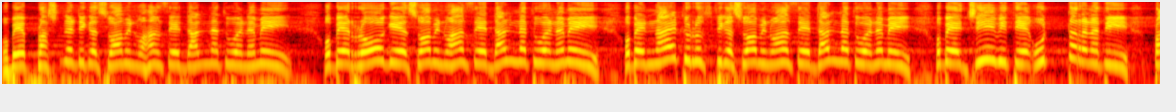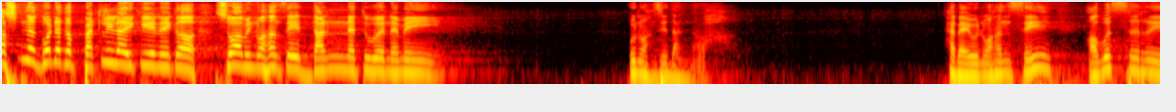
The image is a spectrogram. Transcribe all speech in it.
ඔබේ ප්‍රශ්න ටික ස්වාමින් වහන්සේ දන්නැතුව නෙමෙයි. ඔබේ රෝගය ස්වාමින් වහන්සේ දන්නැතුව නෙමෙයි. ඔබේ නයතුරුස් ටික ස්වාමින් වහන්සේ දන්නැතුව නෙමෙයි. ඔබේ ජීවිතයේ උත්තර නැති ප්‍රශ්න ගොඩක පැටලිලයි කියන එක ස්වාමින් වහන්සේ දන්නැතුව නෙමෙයි. උන්වහන්සේ දන්නවා. හැබැයි උන්වහන්සේ අවසරය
